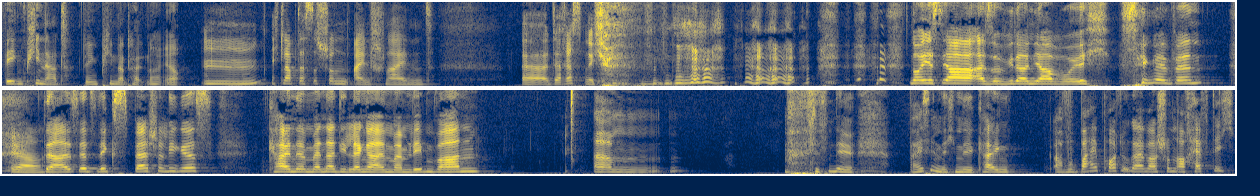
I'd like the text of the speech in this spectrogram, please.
Wegen Peanut. Wegen Peanut halt, ne? Ja. Mhm. Ich glaube, das ist schon einschneidend. Äh, der Rest nicht. Neues Jahr, also wieder ein Jahr, wo ich Single bin. Ja. Da ist jetzt nichts Specialiges. Keine Männer, die länger in meinem Leben waren. Ähm, nee, weiß ich nicht. Nee, kein. Ah, wobei Portugal war schon auch heftig.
